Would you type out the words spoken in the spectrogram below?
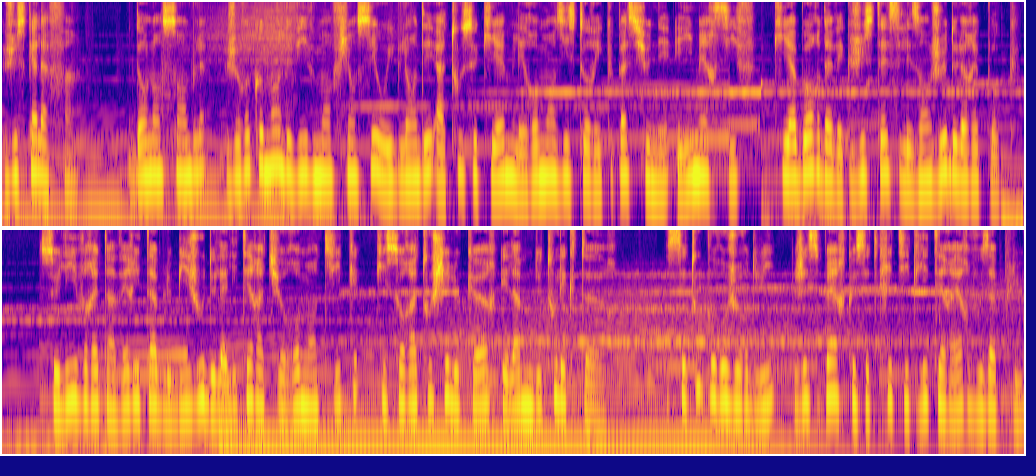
jusqu'à la fin. Dans l'ensemble, je recommande vivement Fiancé aux Iglandais à tous ceux qui aiment les romans historiques passionnés et immersifs, qui abordent avec justesse les enjeux de leur époque. Ce livre est un véritable bijou de la littérature romantique qui saura toucher le cœur et l'âme de tout lecteur. C'est tout pour aujourd'hui, j'espère que cette critique littéraire vous a plu.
